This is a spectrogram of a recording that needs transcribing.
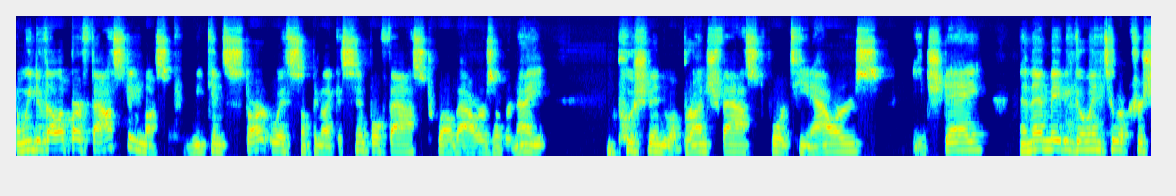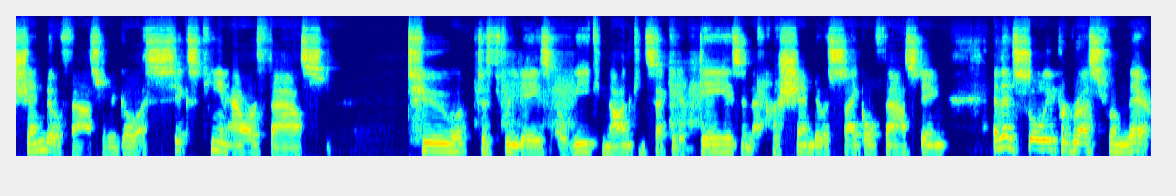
and we develop our fasting muscle. We can start with something like a simple fast, 12 hours overnight, push it into a brunch fast, 14 hours each day, and then maybe go into a crescendo fast where we go a 16 hour fast, two to three days a week, non consecutive days in that crescendo cycle fasting, and then slowly progress from there.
